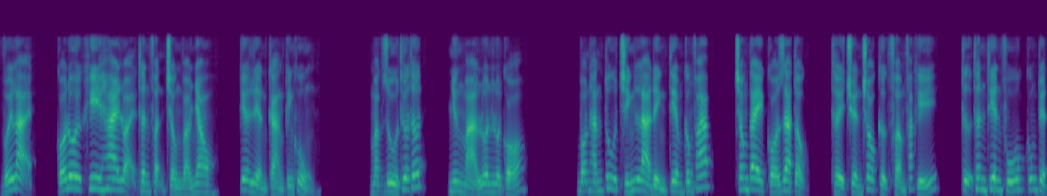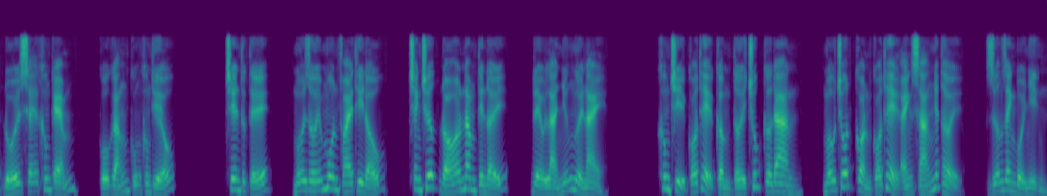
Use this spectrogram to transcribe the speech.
Với lại, có đôi khi hai loại thân phận chồng vào nhau, kia liền càng kinh khủng. Mặc dù thưa thớt, nhưng mà luôn luôn có. Bọn hắn tu chính là đỉnh tiêm công pháp, trong tay có gia tộc, thầy truyền cho cực phẩm pháp khí, tự thân thiên phú cũng tuyệt đối sẽ không kém, cố gắng cũng không thiếu. Trên thực tế, mỗi giới môn phái thi đấu, tranh trước đó năm tên đấy, đều là những người này. Không chỉ có thể cầm tới trúc cơ đan, mấu chốt còn có thể ánh sáng nhất thời, dưỡng danh bồi nhìn.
